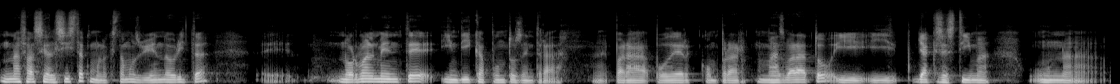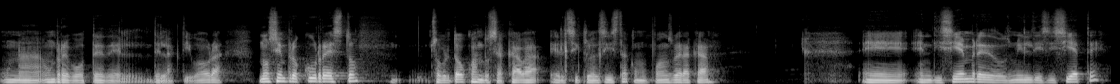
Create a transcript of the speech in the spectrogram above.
una fase alcista como la que estamos viviendo ahorita, eh, normalmente indica puntos de entrada. Eh, para poder comprar más barato y, ya que se estima una, un rebote del, activo. Ahora, no siempre ocurre esto, sobre todo cuando se acaba el ciclo alcista, como podemos ver acá. Eh, en diciembre de 2017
